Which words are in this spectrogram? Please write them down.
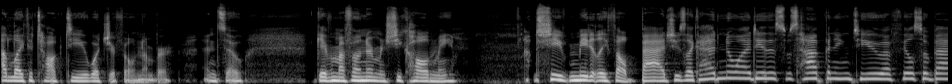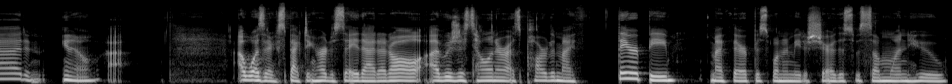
I'd like to talk to you. What's your phone number? And so gave her my phone number and she called me she immediately felt bad. She was like, I had no idea this was happening to you. I feel so bad. And, you know, I, I wasn't expecting her to say that at all. I was just telling her as part of my therapy, my therapist wanted me to share this with someone who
